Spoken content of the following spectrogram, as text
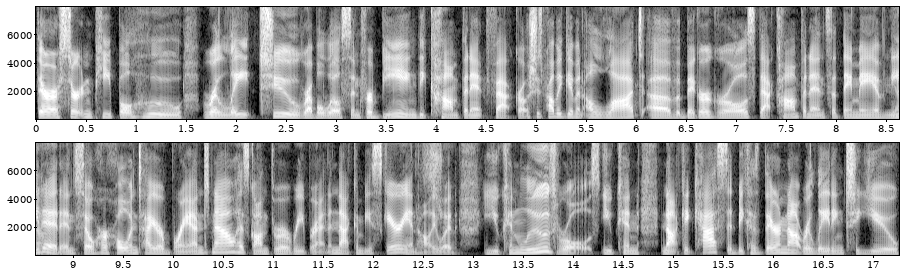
there are certain people who relate to Rebel Wilson for being the confident fat girl. She's probably given a lot of bigger girls that confidence that they may have needed. And so her whole entire brand now has gone through a rebrand and that can be scary in Hollywood. You can lose roles. You can not get casted because they're not relating to you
